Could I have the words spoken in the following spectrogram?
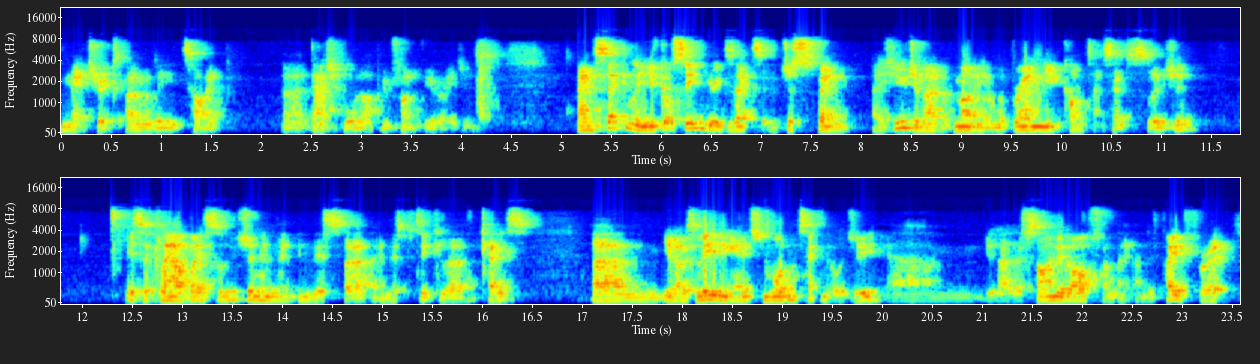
metrics only type uh, dashboard up in front of your agents. And secondly, you've got senior execs that have just spent a huge amount of money on a brand new contact center solution. It's a cloud-based solution in, in this uh, in this particular case. Um, you know, it's leading edge, modern technology. Um, you know, they've signed it off and, they, and they've paid for it.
